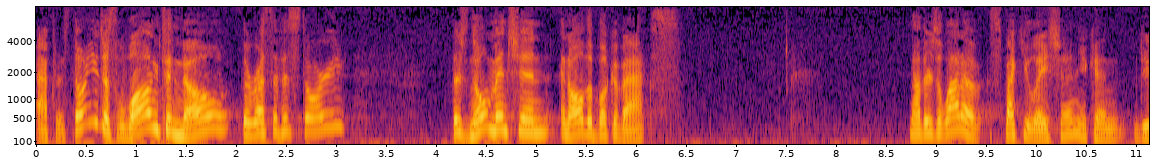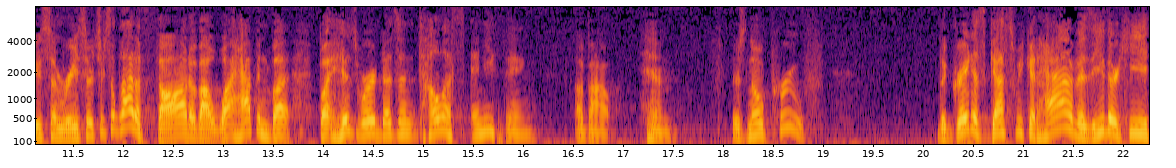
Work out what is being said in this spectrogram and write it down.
after this. Don't you just long to know the rest of his story? There's no mention in all the book of Acts. Now, there's a lot of speculation. You can do some research. There's a lot of thought about what happened, but, but his word doesn't tell us anything about him. There's no proof the greatest guess we could have is either he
